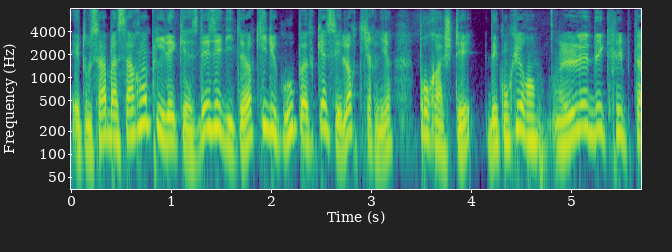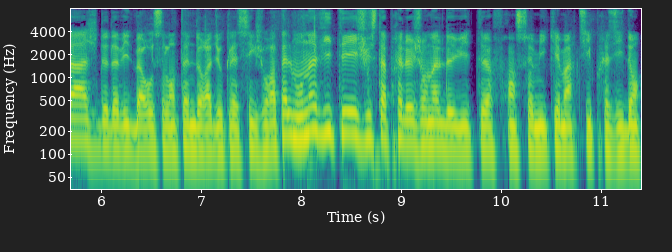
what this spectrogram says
Et tout ça, bah, ça remplit les caisses des éditeurs qui, du coup, peuvent casser leur tirelire pour racheter des concurrents. Le décryptage de David Barrou sur l'antenne de Radio Classique. Je vous rappelle mon invité juste après le journal de 8 heures, François Mickey Marty, président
